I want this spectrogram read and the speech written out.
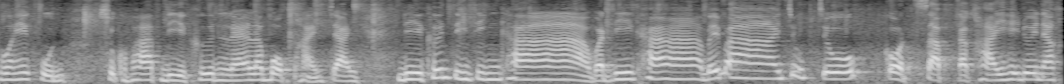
ช่วยให้คุณสุขภาพดีขึ้นและระบบหายใจดีขึ้นจริง ๆ ค่ะสวัสดีค่ะ บ๊ายบาย จุ๊บๆกดสับตะไคร้ให้ด้วยนะคะ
